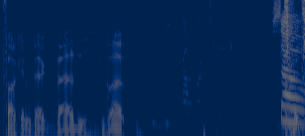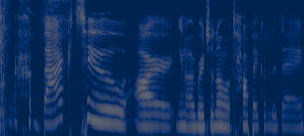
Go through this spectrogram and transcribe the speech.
fucking big bed. But So back to our you know original topic of the day.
